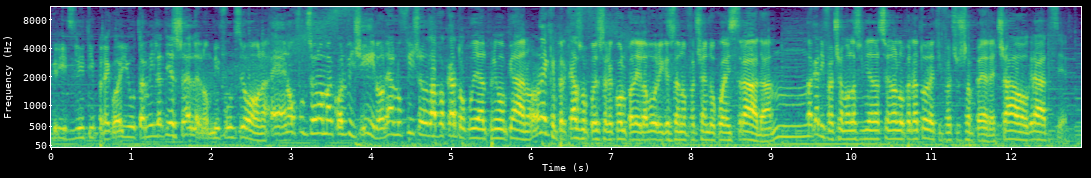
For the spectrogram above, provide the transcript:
Grizzly, ti prego, aiutami, la DSL non mi funziona. E non funziona manco il vicino, né all'ufficio dell'avvocato qui al primo piano. Non è che per caso può essere colpa dei lavori che stanno facendo qua in strada. Mm, magari facciamo la segnalazione all'operatore e ti faccio sapere. Ciao, grazie.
